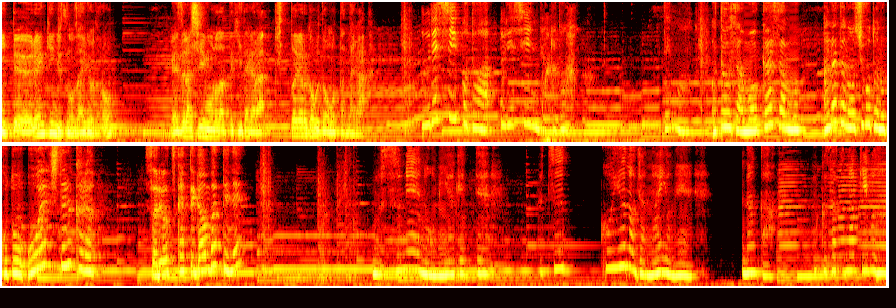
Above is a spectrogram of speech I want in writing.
何って錬金術の材料だろ？珍しいものだって聞いたからきっと喜ぶと思ったんだが。嬉しいことは嬉しいんだけど。でもお父さんもお母さんもあなたのお仕事のことを応援してるからそれを使って頑張ってね。娘へのお土産って普通こういうのじゃないよね。なんか複雑な気分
